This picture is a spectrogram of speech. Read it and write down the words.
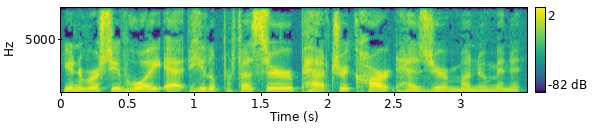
University of Hawaii at Hilo professor Patrick Hart has your Manu Minute.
